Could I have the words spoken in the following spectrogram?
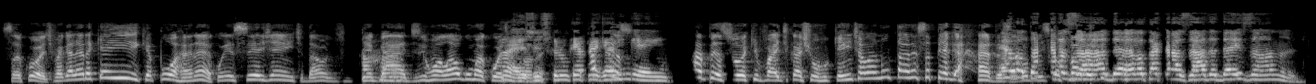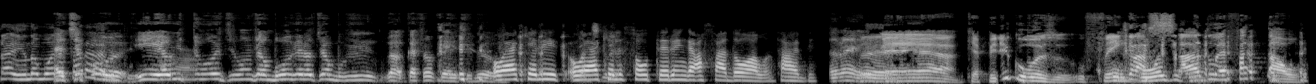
Sacou? Tipo, a galera quer ir, quer, porra, né? Conhecer gente, dar, pegar, Aham. desenrolar alguma coisa. Ah, é pra- gente que não quer pegar pessoa- ninguém. A pessoa que vai de cachorro quente, ela não tá nessa pegada. Ela sacou? tá Por isso que casada, ela tá casada há 10 anos. Tá indo a moda É tipo, caralho. e eu e tu, de um de hambúrguer, outro de hambúrguer, cachorro quente, entendeu? Ou é aquele, ou é aquele solteiro engraçadola, sabe? Também. É. É, que é perigoso. O fé Perigoso. engraçado é fatal.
